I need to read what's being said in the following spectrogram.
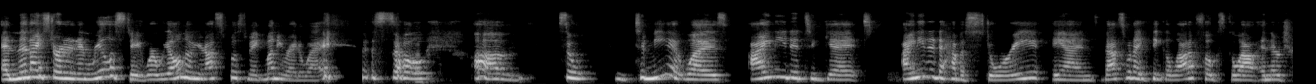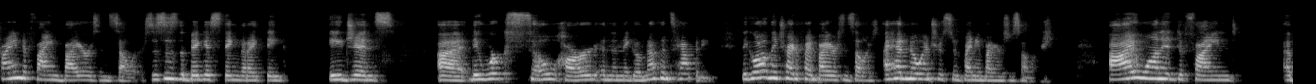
And then I started in real estate, where we all know you're not supposed to make money right away. so, um, so to me, it was I needed to get I needed to have a story. And that's what I think a lot of folks go out and they're trying to find buyers and sellers. This is the biggest thing that I think agents, uh, they work so hard and then they go, nothing's happening. They go out and they try to find buyers and sellers. I had no interest in finding buyers or sellers. I wanted to find uh,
